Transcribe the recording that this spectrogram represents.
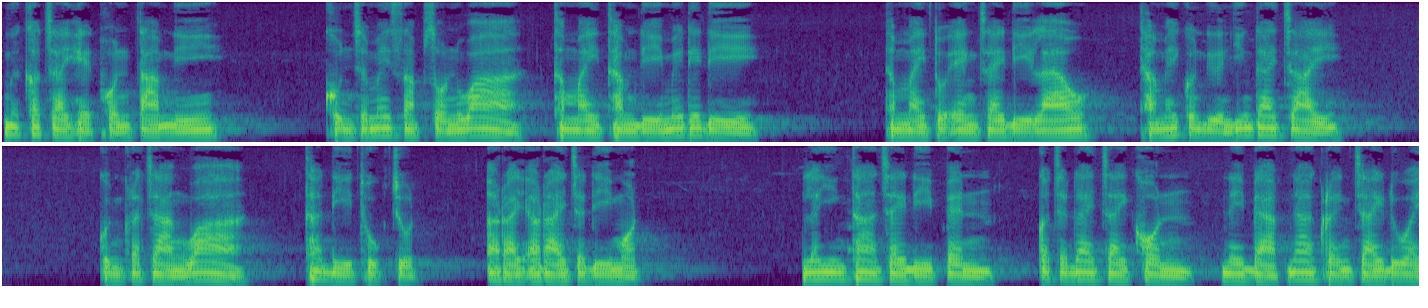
เมื่อเข้าใจเหตุผลตามนี้ คุณจะไม่สับสนว่าทำไมทำดีไม่ได้ดีทำไมตัวเองใจดีแล้วทำให้คนอื่นยิ่งได้ใจ คุณกระจ่างว่า ถ้าดีถูกจุด อะไรอะไรจะดีหมด และยิ่งถ้าใจดีเป็น ก็จะได้ใจคนในแบบน่าเกรงใจด้วย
